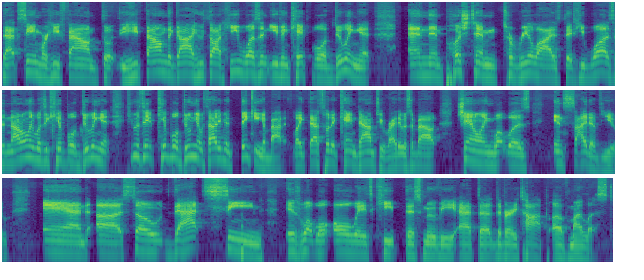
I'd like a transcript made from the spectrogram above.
That scene where he found the he found the guy who thought he wasn't even capable of doing it and then pushed him to realize that he was. And not only was he capable of doing it, he was capable of doing it without even thinking about it. Like that's what it came down to, right? It was about channeling what was inside of you. And uh, so that scene is what will always keep this movie at the, the very top of my list.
